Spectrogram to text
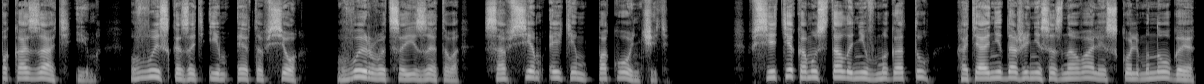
показать им, высказать им это все, вырваться из этого, со всем этим покончить. Все те, кому стало не в моготу, хотя они даже не сознавали, сколь многое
